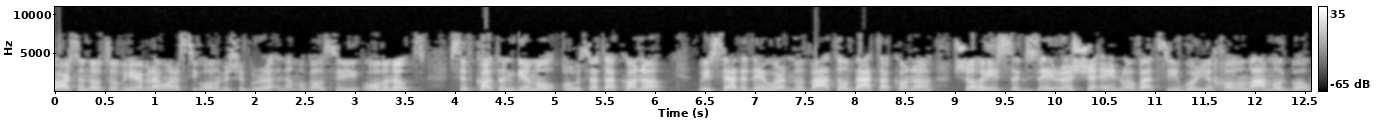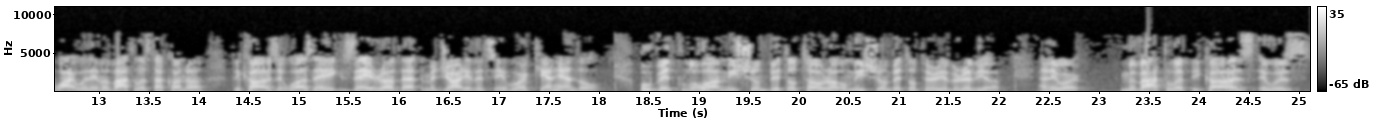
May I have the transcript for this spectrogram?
are some notes over here, but I want to see all the Mishnah Berurah, and then we'll go see all the notes. Sifkatan Gimel, Osa Takana, we said that they were Mevatel that Takana, Shahisak Zera She'en Rov HaTzibur Yecholin Lamod Why were they Mevatel as Takana? Because it was a Gzera that the majority of the Tzibur can't handle. Ubitluha Mishum Bittel Torah, Umishum Bittel Piriya Verivya. And they were Mevatel because it was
